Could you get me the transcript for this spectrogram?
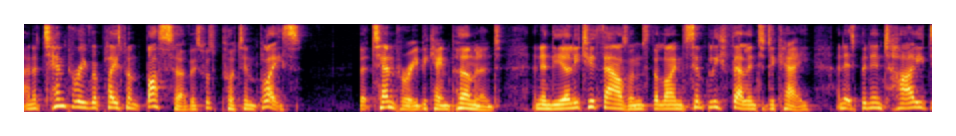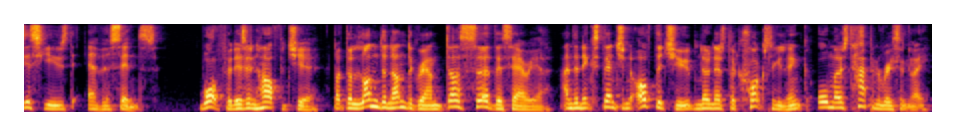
and a temporary replacement bus service was put in place but temporary became permanent, and in the early 2000s the line simply fell into decay and it's been entirely disused ever since. Watford is in Hertfordshire, but the London Underground does serve this area, and an extension of the tube known as the Croxley Link almost happened recently.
